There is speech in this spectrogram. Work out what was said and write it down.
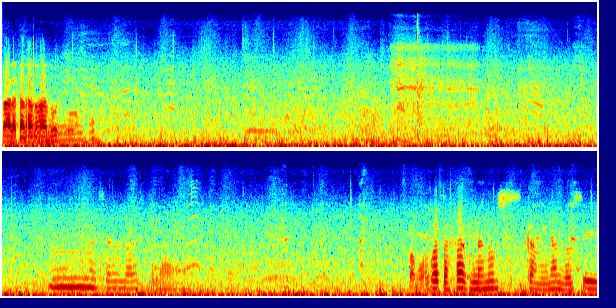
La están dando a Nur. Mmm, el celular este lado. Vamos. What the fuck, la Nurs caminando así.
